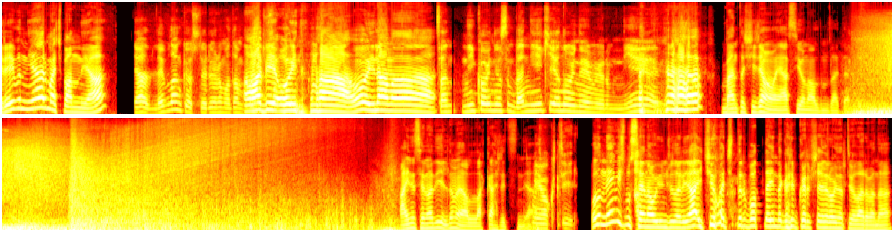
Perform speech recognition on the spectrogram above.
Draven niye her maç banlı ya? Ya Leblanc gösteriyorum adam. Abi oynama, oynama. Sen Nick oynuyorsun ben niye iki yana oynayamıyorum? Niye yani? ben taşıyacağım ama ya Sion aldım zaten. Aynı Sena değil değil mi? Allah kahretsin ya. Yok değil. Oğlum neymiş bu Sena oyuncuları ya? İki maçtır bot lane'de garip garip şeyler oynatıyorlar bana.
